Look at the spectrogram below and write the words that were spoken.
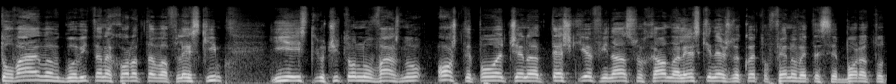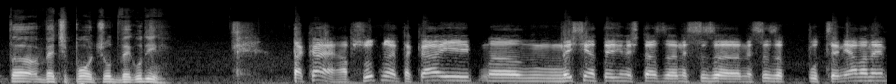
това е в главите на хората в Лески и е изключително важно, още повече на тежкия финансов хал на Левски, нещо, на което феновете се борят от вече повече от две години. Така е, абсолютно е така и а, наистина тези неща за, не, са за, не са за подценяване.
